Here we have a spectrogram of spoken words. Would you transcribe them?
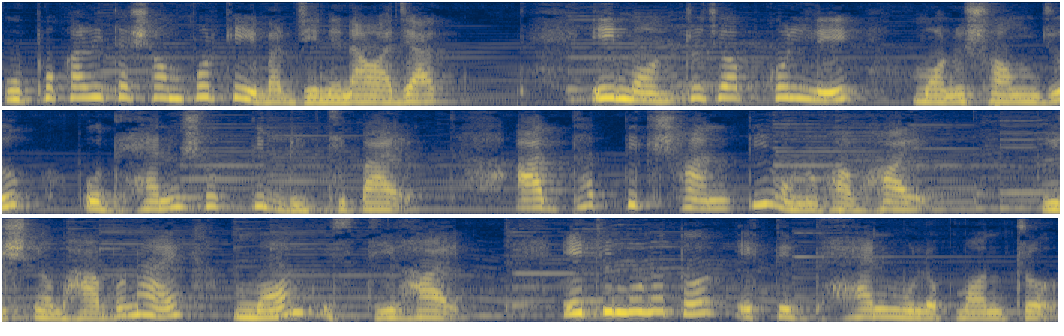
উপকারিতা সম্পর্কে এবার জেনে নেওয়া যাক। এই মন্ত্র জপ করলে মনসংযোগ ও ধ্যানশক্তি বৃদ্ধি পায়। আধ্যাত্মিক শান্তি অনুভব হয়। কৃষ্ণ ভাবনায় মন স্থির হয়। এটি মূলত একটি ধ্যানমূলক মন্ত্র,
